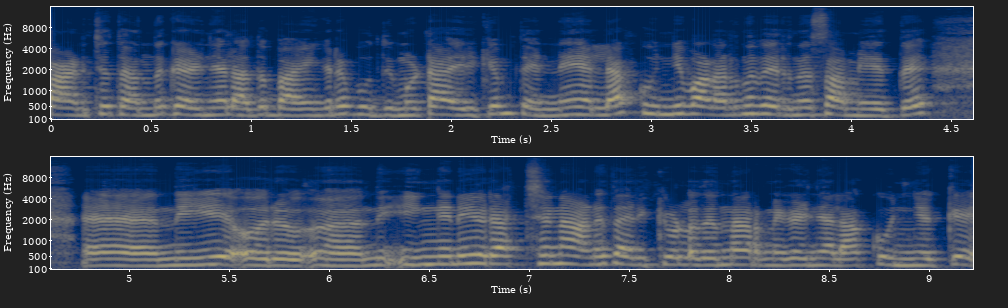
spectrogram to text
കാണിച്ചു തന്നു കഴിഞ്ഞാൽ അത് ഭയങ്കര ബുദ്ധിമുട്ടായിരിക്കും. തന്നെയല്ല കുഞ്ഞ് വളർന്നു വരുന്ന സമയത്ത് നീ ഒരു ഇങ്ങനെ ഒരു അച്ഛനാണ് തനിക്കുള്ളതെന്ന് അറിഞ്ഞു കഴിഞ്ഞാൽ ആ കുഞ്ഞൊക്കെ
